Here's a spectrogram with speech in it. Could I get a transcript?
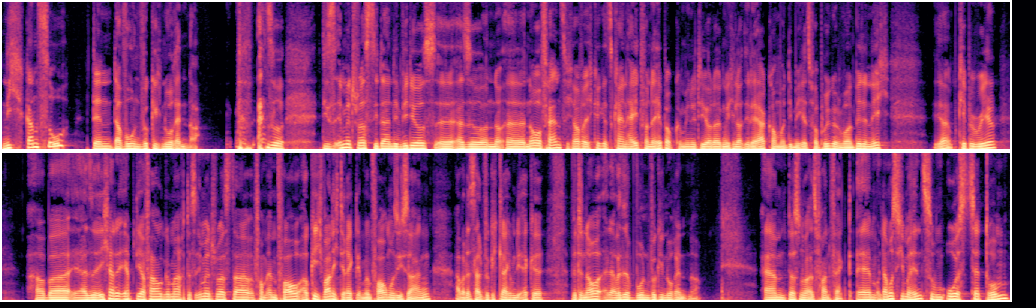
nicht ganz so, denn da wohnen wirklich nur Rentner. also dieses Image, was die da in den Videos, äh, also no, äh, no offense, ich hoffe, ich kriege jetzt keinen Hate von der Hip-Hop-Community oder irgendwelche Leute, die daherkommen und die mich jetzt verprügeln wollen. Bitte nicht. Ja, keep it real. Aber also ich hatte, ich habe die Erfahrung gemacht, das Image, was da vom MV, okay, ich war nicht direkt im MV, muss ich sagen, aber das ist halt wirklich gleich um die Ecke. Wittenau, aber da wohnen wirklich nur Rentner. Ähm, das nur als Fun Fact. Ähm, und da muss ich immer hin zum OSZ drum,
